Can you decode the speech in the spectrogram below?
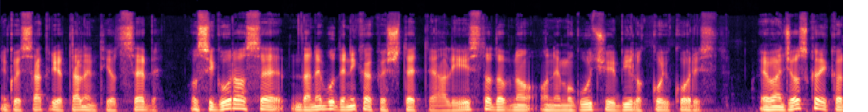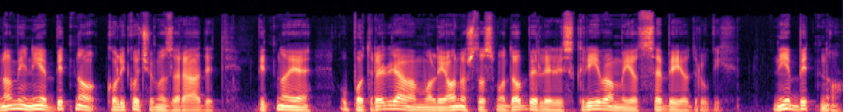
nego je sakrio talent i od sebe. Osigurao se da ne bude nikakve štete, ali istodobno onemogućio i bilo koju korist. U evanđelskoj ekonomiji nije bitno koliko ćemo zaraditi. Bitno je upotrebljavamo li ono što smo dobili ili skrivamo i od sebe i od drugih. Nije bitno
